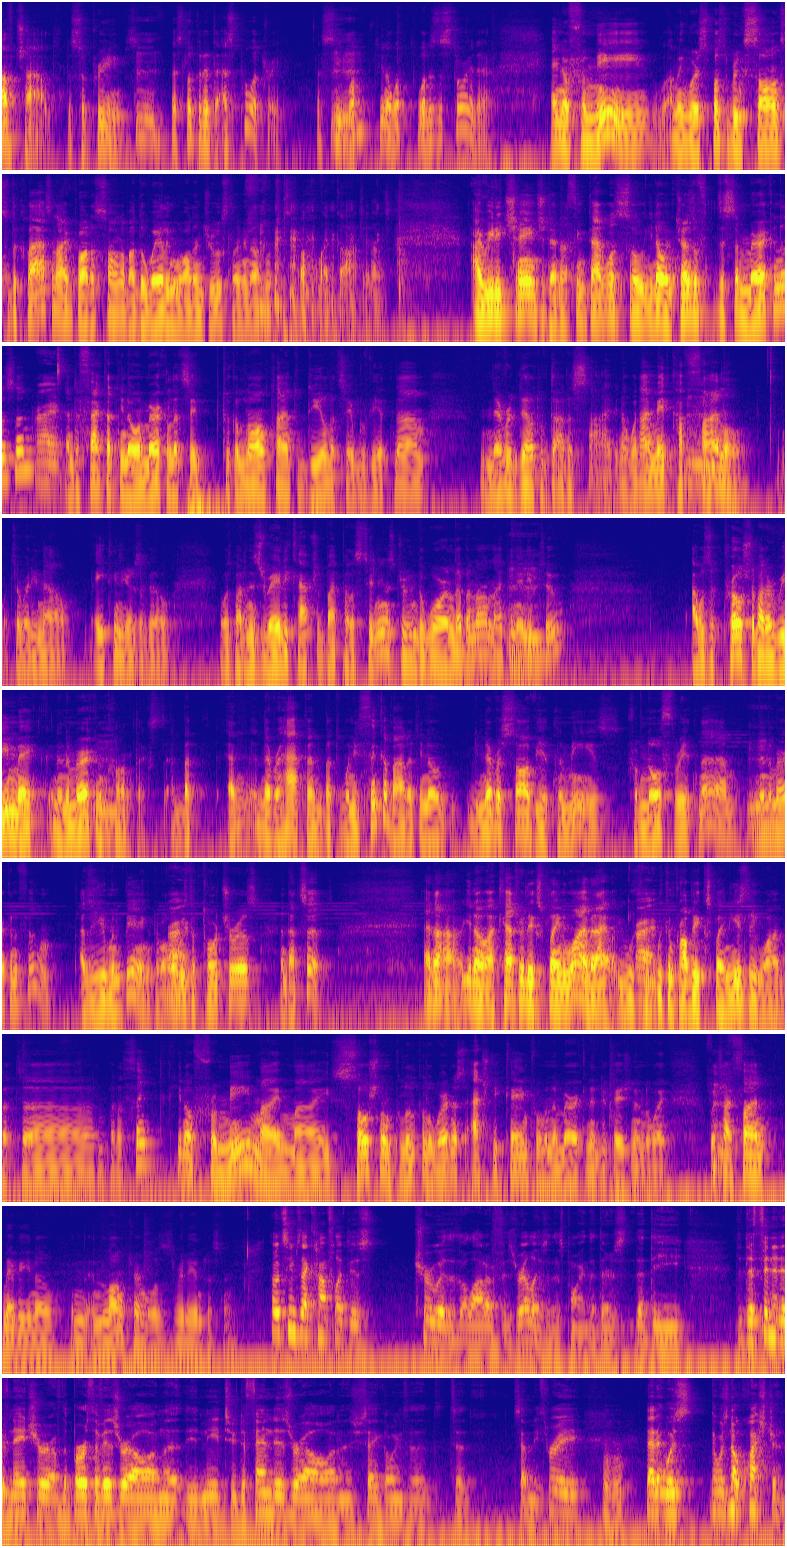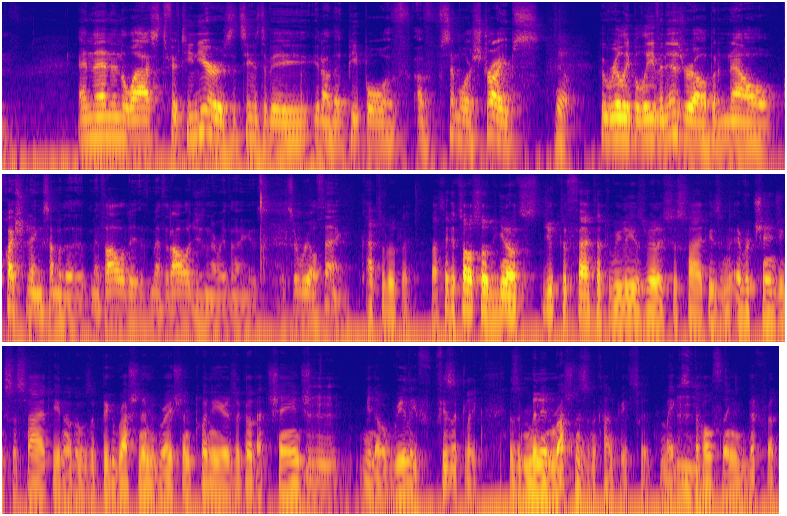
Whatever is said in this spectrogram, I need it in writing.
Love Child, the Supremes. Mm. Let's look at it as poetry. Let's see Mm-hmm. what you know what what is the story there." And you know, for me, I mean, we're supposed to bring songs to the class, and I brought a song about the Wailing Wall in Jerusalem. You know, which is, oh my God, you know. I really changed it. I think that was so, you know, in terms of this Americanism Right. and the fact that, you know, America, let's say, took a long time to deal, let's say, with Vietnam, never dealt with the other side. You know, when I made Cup mm-hmm. Final, it's already now 18 years ago, it was about an Israeli captured by Palestinians during the war in Lebanon, 1982. Mm-hmm. I was approached about a remake in an American mm-hmm. context, uh, but and it never happened. But when you think about it, you know, you never saw Vietnamese from North Vietnam in an American film as a human being. There were always the torturers, and that's it. And uh, you know, I can't really explain why. I mean, I, we, Right. can, we can probably explain easily why, but uh, but I think you know, for me, my my social and political awareness actually came from an American education in a way, which I find maybe you know, in, in the long term, was really interesting. Though it seems that conflict is true with a lot of Israelis at this point. That there's that the the definitive nature of the birth of Israel and the, the need to defend Israel, and as you say, going to to seventy Mhm. that it was there was no question. And then in the last fifteen years, it seems to be you know that people of, of similar stripes Yeah. who really believe in Israel, but are now questioning some of the methodology, methodologies and everything is it's a real thing. Absolutely. I think it's also, you know, it's due to the fact that really Israeli society is an ever-changing society. You know, there was a big Russian immigration 20 years ago that changed, you know, really physically. There's a million Russians in the country, so it makes the whole thing different.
